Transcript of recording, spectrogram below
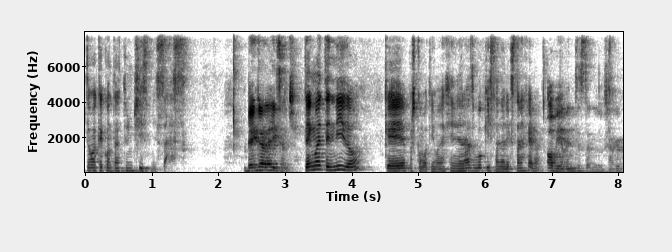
tengo que contarte un chismesazo. Venga de ahí, Salchi. Tengo entendido que, pues como te imaginarás, Wookie está en el extranjero. Obviamente está en el extranjero.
